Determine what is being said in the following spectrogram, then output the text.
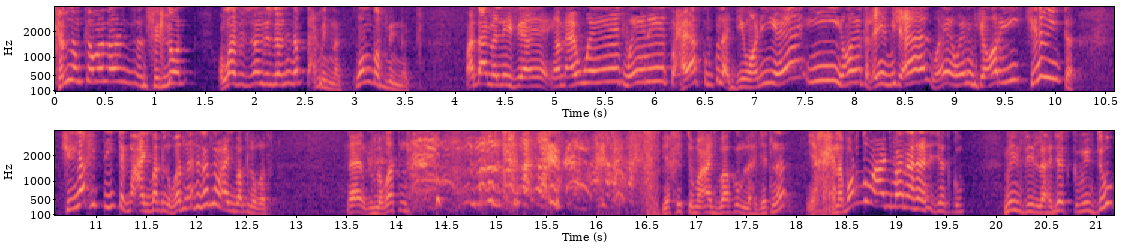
تكلم كمان في اللون. والله في السودان في السودانيين افتح منك وانضف منك. ما تعمل لي فيها يا معود وينك؟ وحياتكم كلها ديوانيه اي هايك الحين مشعل وين وين مشاري شنو أنت؟ شنو يا أخي انت ما عجبك لغتنا؟ إحنا ما عجبك لا لغتنا. يا أخي أنتوا ما عجباكم لهجتنا؟ يا أخي إحنا برضه ما عجبانا لهجتكم. مين زي لهجتكم أنتوا؟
